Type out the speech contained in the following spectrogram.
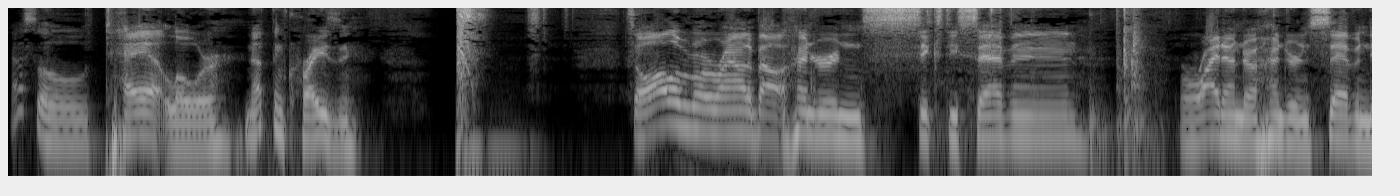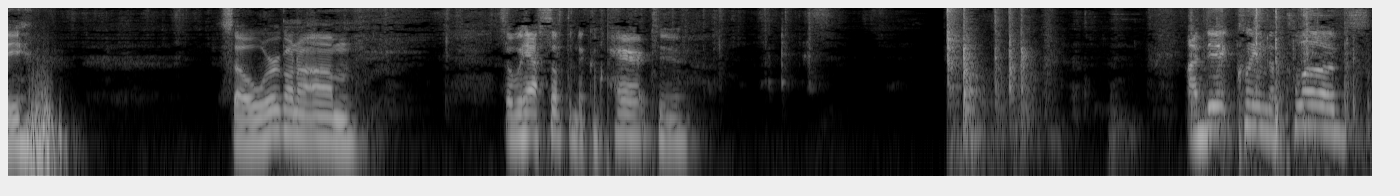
That's a tad lower, nothing crazy. So all of them are around about 167, right under 170. So we're gonna um, so we have something to compare it to. I did clean the plugs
